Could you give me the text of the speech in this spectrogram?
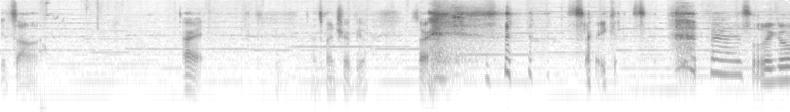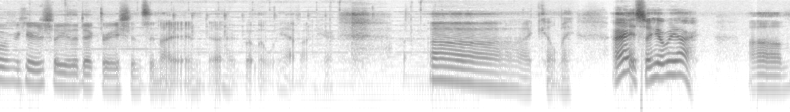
It's on. Alright. That's my tribute. Sorry. Sorry, guys. So let me go over here and show you the decorations and, and uh, equipment we have on here. Ah, uh, kill me. Alright, so here we are. Um,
